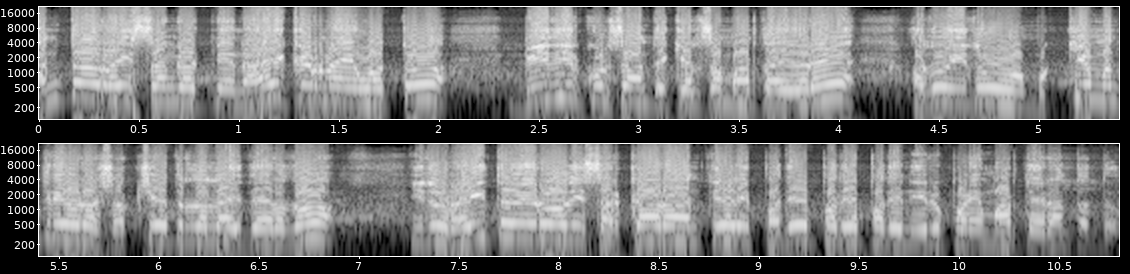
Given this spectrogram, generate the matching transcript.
ಅಂಥ ರೈತ ಸಂಘಟನೆ ನಾಯಕರನ್ನ ಇವತ್ತು ಬೀದಿ ಕುಲ್ಸ ಅಂತ ಕೆಲಸ ಮಾಡ್ತಾ ಇದ್ದಾರೆ. ಅದು ಇದು ಮುಖ್ಯಮಂತ್ರಿಯವರ ಕ್ಷೇತ್ರದಲ್ಲ ಇದೆ ಇರೋದು. ಇದು ರೈತ ವಿರೋಧಿ ಸರ್ಕಾರ ಅಂತೇಳಿ ಪದೇ ಪದೇ ಪದೇ ನಿರೂಪಣೆ ಮಾಡ್ತಾ ಇರೋಂಥದ್ದು.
